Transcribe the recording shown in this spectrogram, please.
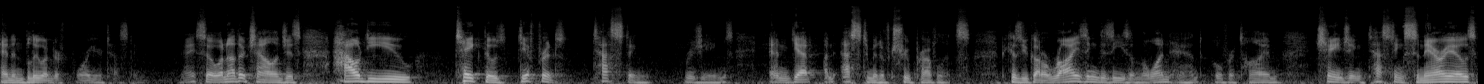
and in blue under four-year testing. Okay? So another challenge is how do you take those different testing regimes and get an estimate of true prevalence. Because you've got a rising disease on the one hand over time, changing testing scenarios,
